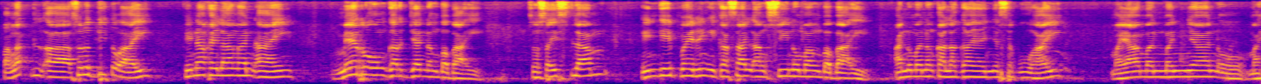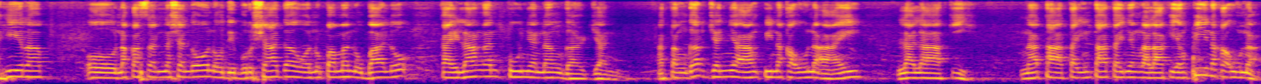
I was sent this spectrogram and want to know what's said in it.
Pangat, ah, sunod dito ay, kinakailangan ay merong guardian ng babae. So sa Islam, hindi pwedeng ikasal ang sino mang babae. Ano man ang kalagayan niya sa buhay, mayaman man yan o mahirap o nakasal na siya noon o diborsyada o ano pa man o balo, kailangan po niya ng guardian. At ang guardian niya, ang pinakauna ay lalaki. Na tatay, yung tatay niyang lalaki ang pinakauna.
